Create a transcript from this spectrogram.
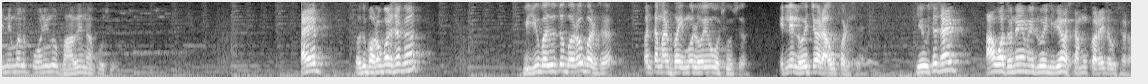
એને મને પોણીનો ભાવે ના પૂછવું સાહેબ બધું બરોબર છે કે? બીજું બધું તો બરોબર છે પણ તમારા ભાઈમાં લોહી ઓછું છે એટલે લોહી ચડાવવું પડશે. એવું છે સાહેબ? આ વાંધો નહીં અમે લોહીની વ્યવસ્થા હું કરી દઉં છું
